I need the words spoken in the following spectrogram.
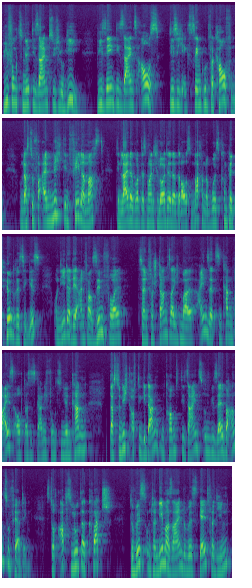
Wie funktioniert Designpsychologie? Wie sehen Designs aus, die sich extrem gut verkaufen? Und dass du vor allem nicht den Fehler machst, den leider Gottes manche Leute da draußen machen, obwohl es komplett hirnrissig ist. Und jeder, der einfach sinnvoll seinen Verstand, sage ich mal, einsetzen kann, weiß auch, dass es gar nicht funktionieren kann, dass du nicht auf den Gedanken kommst, Designs irgendwie selber anzufertigen. Ist doch absoluter Quatsch. Du willst Unternehmer sein, du willst Geld verdienen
